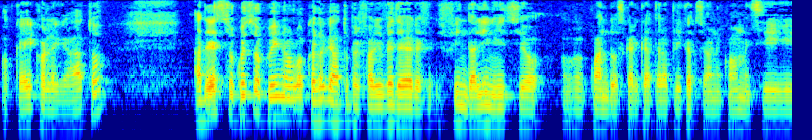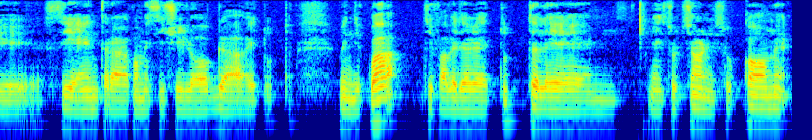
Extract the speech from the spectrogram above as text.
Ok, collegato Adesso questo qui non l'ho collegato per farvi vedere fin dall'inizio eh, quando scaricate l'applicazione come si, si, entra, come si ci logga e tutto. Quindi qua ti fa vedere tutte le, le istruzioni su come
